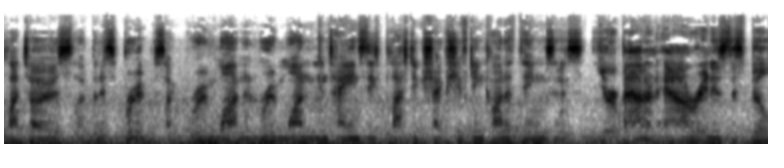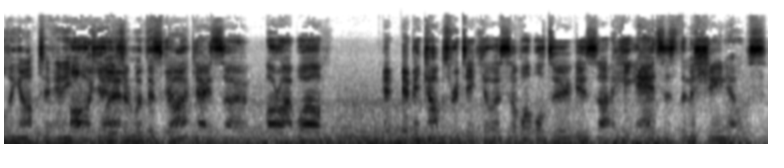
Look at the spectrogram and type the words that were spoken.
plateaus, like, but it's rooms, like room one. And room one contains these plastic shape shifting kind of things. And it's You're about an hour in. Is this building up to any Oh, yeah. conclusion with this guy? Okay, so all right, well, it, it becomes ridiculous. So what we'll do is uh, he answers the machine elves.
